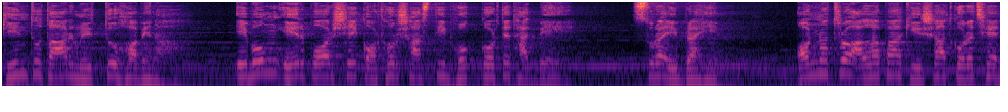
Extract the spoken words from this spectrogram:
কিন্তু তার মৃত্যু হবে না, এবং এরপর সে কঠোর শাস্তি ভোগ করতে থাকবে। সুরা ইব্রাহিম। অন্যত্র আল্লাপাক ঈর্ষাদ করেছেন,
